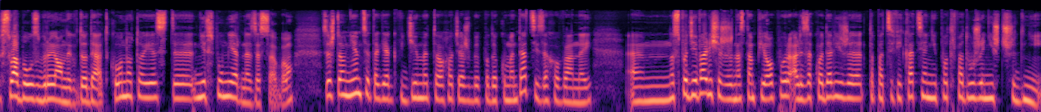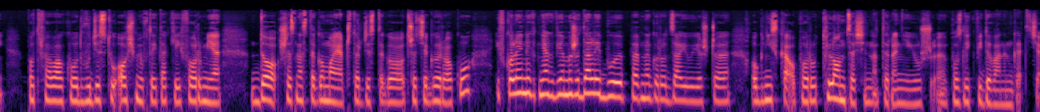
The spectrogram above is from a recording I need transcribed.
słabo uzbrojonych w dodatku, no to jest y, niewspółmierne ze sobą. Zresztą Niemcy, tak jak widzimy to chociażby po dokumentacji zachowanej, no spodziewali się, że nastąpi opór, ale zakładali, że ta pacyfikacja nie potrwa dłużej niż 3 dni. Potrwała około 28 w tej takiej formie do 16 maja 1943 roku i w kolejnych dniach wiemy, że dalej były pewnego rodzaju jeszcze ogniska oporu tlące się na terenie już e, po zlikwidowanym getcie.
